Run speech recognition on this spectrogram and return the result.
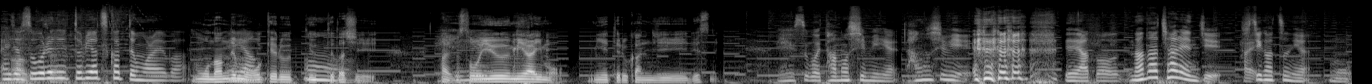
えじゃあそれで取り扱ってもらえば。もう何でも置けるって言ってたし、はい、へーそういう未来も見えてる感じですねえー、すごい楽しみ。楽しみ。であと灘チャレンジ。はい。7月にも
